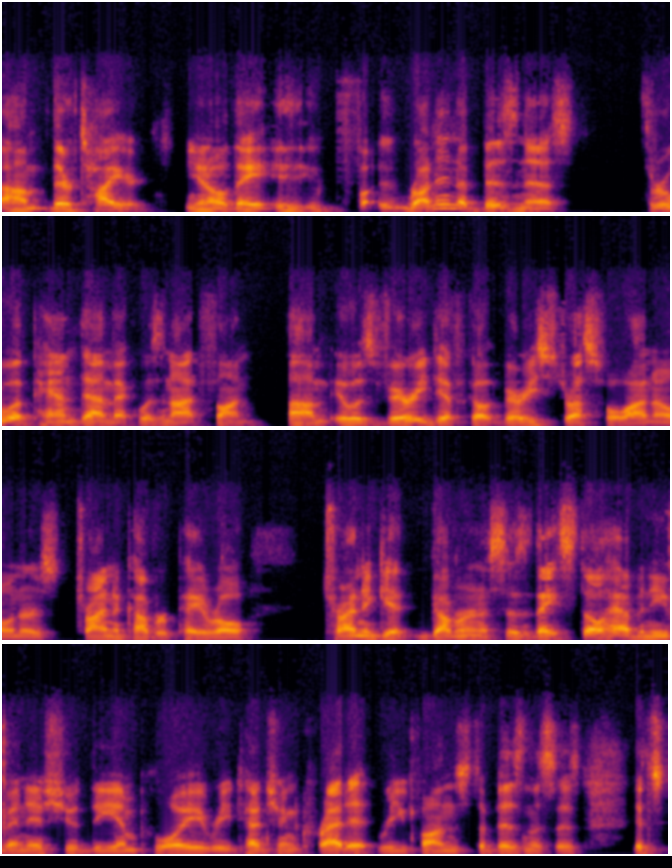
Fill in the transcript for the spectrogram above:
um, they're tired. You know, they running a business through a pandemic was not fun. Um, it was very difficult, very stressful on owners trying to cover payroll trying to get assistance. They still haven't even issued the employee retention credit refunds to businesses. It's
